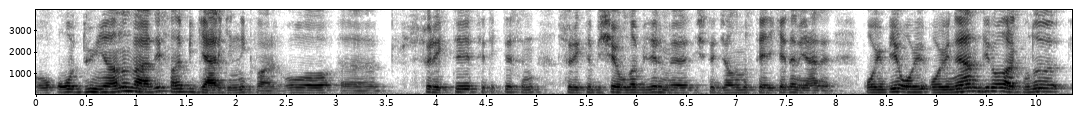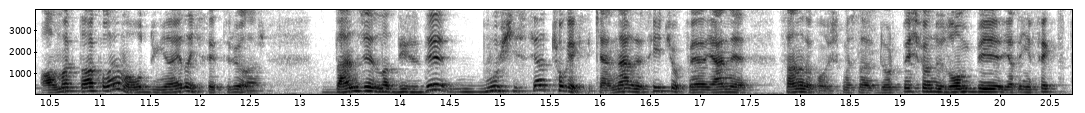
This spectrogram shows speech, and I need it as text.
o, o dünyanın verdiği sana bir gerginlik var. O e, sürekli tetiktesin. Sürekli bir şey olabilir mi? İşte canımız tehlikede mi? Yani oyun bir oy- oynayan biri olarak bunu almak daha kolay ama o dünyaya da hissettiriyorlar. Bence la, dizide bu hissiyat çok eksik. Yani neredeyse hiç yok ve yani sana da konuştuk. Mesela 4-5 bölümde zombi ya da infected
